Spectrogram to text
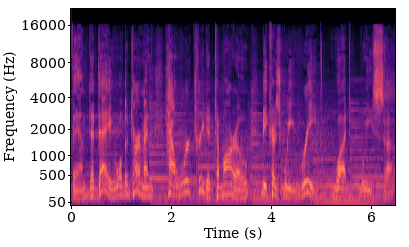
them today will determine how we're treated tomorrow because we reap what we sow.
